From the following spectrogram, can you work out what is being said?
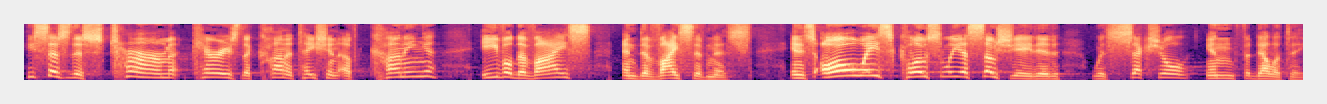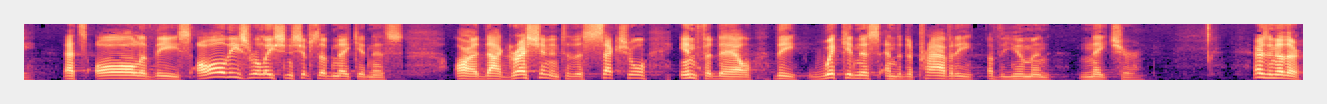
he says this term carries the connotation of cunning, evil device, and divisiveness. And it's always closely associated with sexual infidelity. That's all of these. All these relationships of nakedness are a digression into the sexual infidel, the wickedness and the depravity of the human nature. There's another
